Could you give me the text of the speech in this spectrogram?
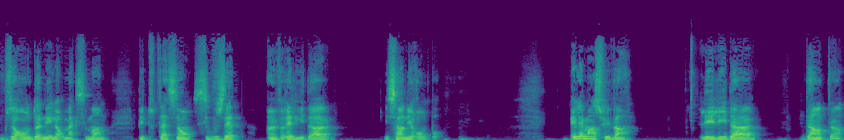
vous auront donné leur maximum. Puis de toute façon, si vous êtes un vrai leader, ils s'en iront pas. Élément suivant, les leaders d'antan,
